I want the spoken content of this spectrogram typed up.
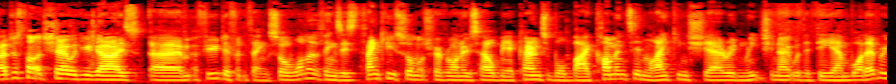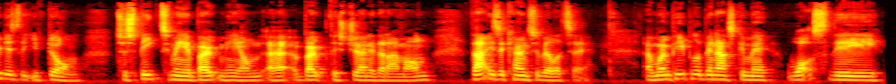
I just thought I'd share with you guys um, a few different things. So one of the things is thank you so much for everyone who's held me accountable by commenting, liking, sharing, reaching out with a DM, whatever it is that you've done to speak to me about me on uh, about this journey that I'm on. That is accountability. And when people have been asking me, what's the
